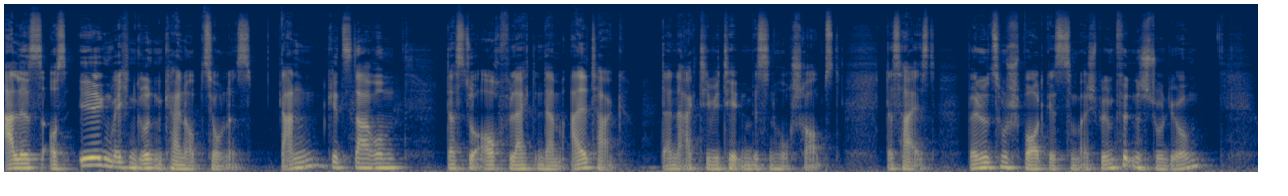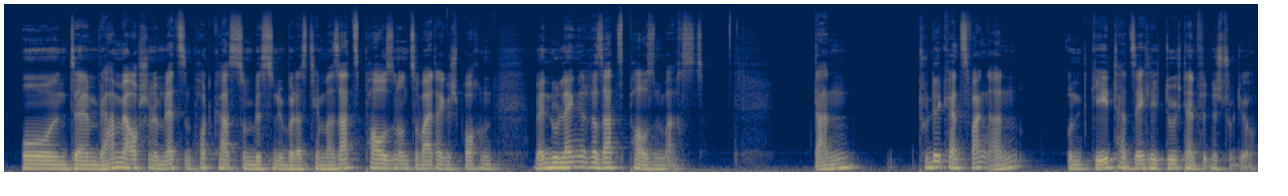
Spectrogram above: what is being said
alles aus irgendwelchen Gründen keine Option ist, dann geht es darum, dass du auch vielleicht in deinem Alltag deine Aktivität ein bisschen hochschraubst. Das heißt, wenn du zum Sport gehst, zum Beispiel im Fitnessstudio, und ähm, wir haben ja auch schon im letzten Podcast so ein bisschen über das Thema Satzpausen und so weiter gesprochen. Wenn du längere Satzpausen machst, dann tu dir keinen Zwang an und geh tatsächlich durch dein Fitnessstudio.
